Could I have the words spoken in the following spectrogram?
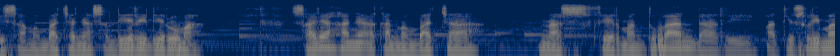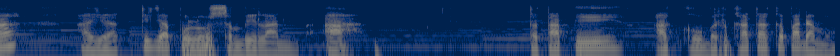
bisa membacanya sendiri di rumah. Saya hanya akan membaca nas firman Tuhan dari Matius 5 ayat 39a. Tetapi aku berkata kepadamu,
